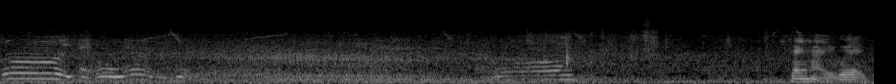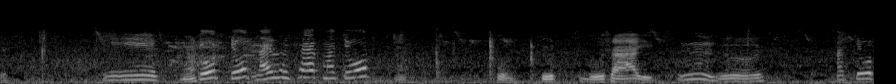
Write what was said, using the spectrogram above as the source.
โอ้ยใส่โอ่งเด้อโอ่งใช้หายบ่ได้สินี่เนาะจุดจุดไหนไปเช็คมาจุดคุณ จุดบูชาอีกอืมเอ้ยเอาจุด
